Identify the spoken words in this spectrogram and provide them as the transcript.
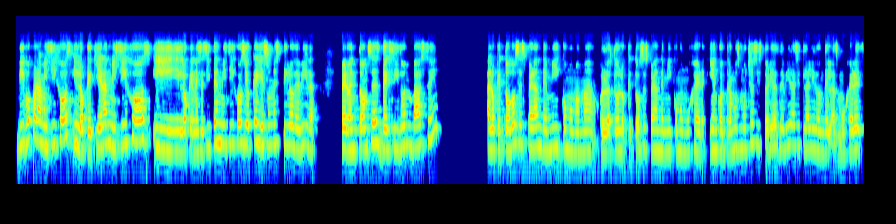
Vivo para mis hijos y lo que quieran mis hijos y lo que necesiten mis hijos, y ok, es un estilo de vida, pero entonces decido en base a lo que todos esperan de mí como mamá o a todo lo que todos esperan de mí como mujer. Y encontramos muchas historias de vida, Citlali, donde las mujeres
